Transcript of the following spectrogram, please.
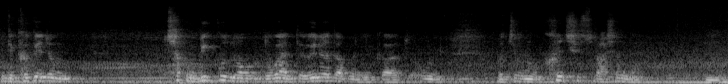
근데 그게 좀 자꾸 믿고 누- 누구한테 의뢰하다 보니까 조금 어찌 보면 큰 실수를 하셨네. 음.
